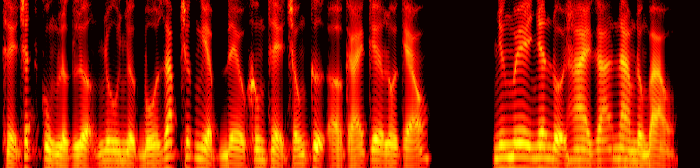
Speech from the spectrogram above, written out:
thể chất cùng lực lượng nhu nhược bố giáp chức nghiệp đều không thể chống cự ở cái kia lôi kéo. Nhưng mê nhân đội hai gã nam đồng bào,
